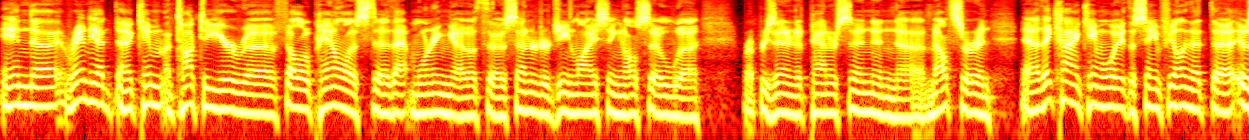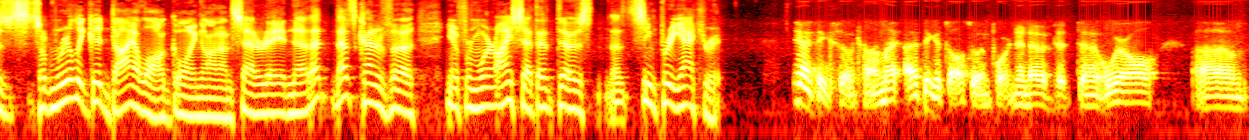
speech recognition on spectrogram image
And uh, Randy, I uh, came I talked to your uh, fellow panelists uh, that morning uh, with uh, Senator Jean Leising and also Representative Patterson and Meltzer, and they kind of came away with the same feeling that it was some really good dialogue going on on Saturday, and that that's kind of you know from where I sat, that does that seemed pretty accurate. Yeah, I think so, Tom. I, I think it's also important to note that we're all um,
